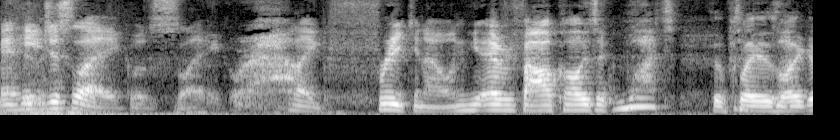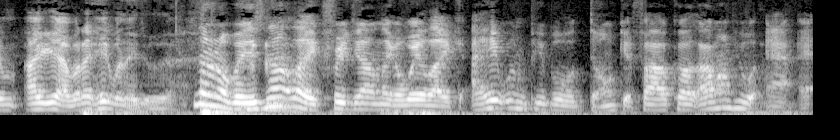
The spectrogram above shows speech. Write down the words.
And he just like was like like freaking out. And he, every foul call, he's like, "What?" The players like him. I, yeah, but I hate when they do that. No, no, but he's not like freaking out in like a way like I hate when people don't get foul calls. I don't want people a- a-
